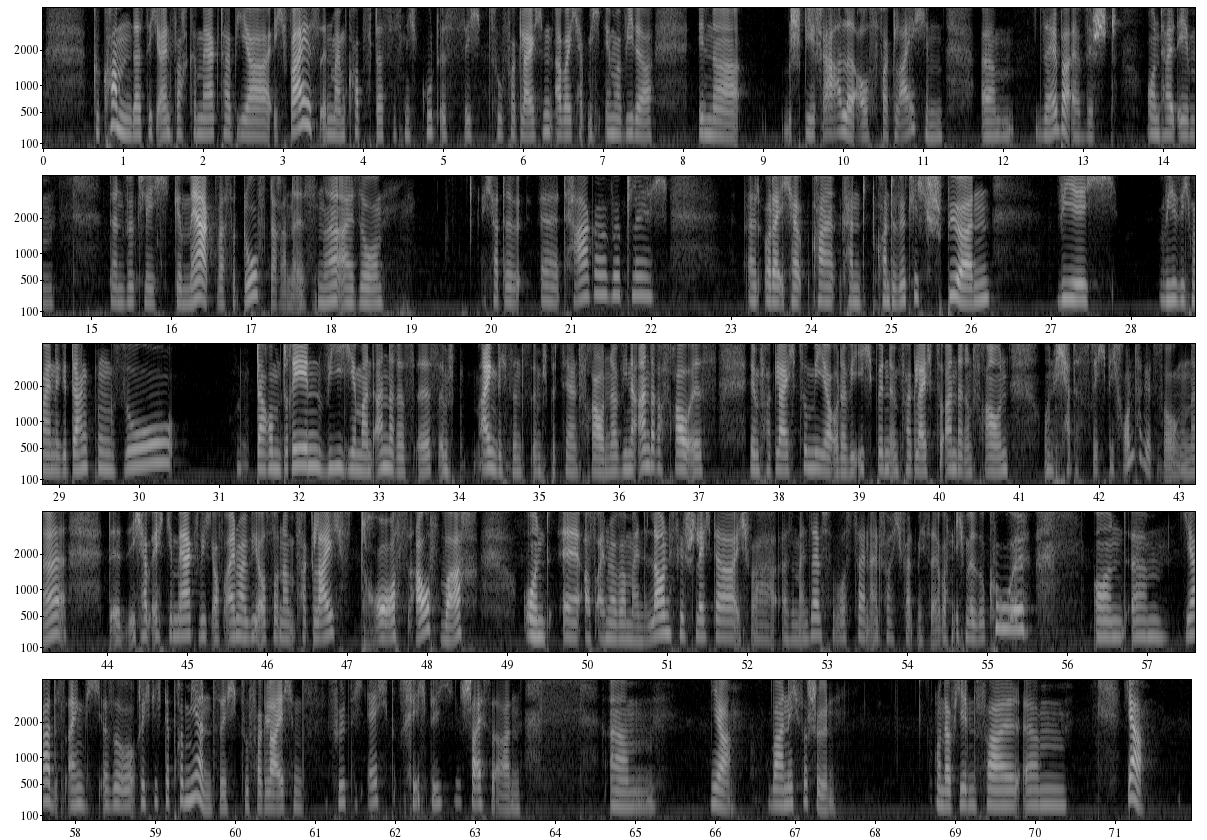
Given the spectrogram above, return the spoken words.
gekommen, dass ich einfach gemerkt habe, ja, ich weiß in meinem Kopf, dass es nicht gut ist, sich zu vergleichen, aber ich habe mich immer wieder in einer Spirale aus Vergleichen ähm, selber erwischt und halt eben dann wirklich gemerkt, was so doof daran ist. Ne? Also ich hatte äh, Tage wirklich, äh, oder ich hab, kann, kann, konnte wirklich spüren, wie ich, wie sich meine Gedanken so darum drehen, wie jemand anderes ist. Im, eigentlich sind es im Speziellen Frauen, ne? wie eine andere Frau ist im Vergleich zu mir oder wie ich bin im Vergleich zu anderen Frauen. Und mich hat das richtig runtergezogen. Ne? Ich habe echt gemerkt, wie ich auf einmal wie aus so einem Vergleichstrance aufwach. Und äh, auf einmal war meine Laune viel schlechter. Ich war, also mein Selbstbewusstsein einfach, ich fand mich selber nicht mehr so cool. Und ähm, ja, das ist eigentlich also richtig deprimierend, sich zu vergleichen. Es fühlt sich echt richtig scheiße an. Ähm, ja, war nicht so schön. Und auf jeden Fall, ähm, ja,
